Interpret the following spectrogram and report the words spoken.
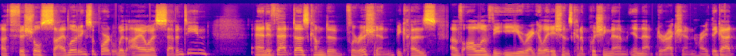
official sideloading support with iOS 17. And if that does come to fruition because of all of the EU regulations kind of pushing them in that direction, right? They got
